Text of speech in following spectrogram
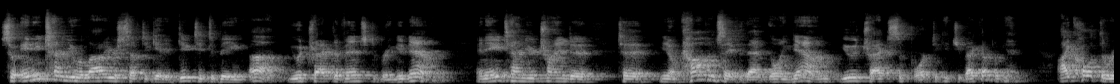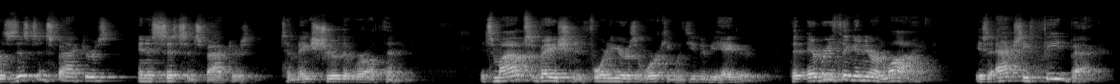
So anytime you allow yourself to get addicted to being up, you attract events to bring you down. And anytime you're trying to, to you know, compensate for that going down, you attract support to get you back up again. I call it the resistance factors and assistance factors to make sure that we're authentic. It's my observation in 40 years of working with human behavior that everything in your life is actually feedback,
